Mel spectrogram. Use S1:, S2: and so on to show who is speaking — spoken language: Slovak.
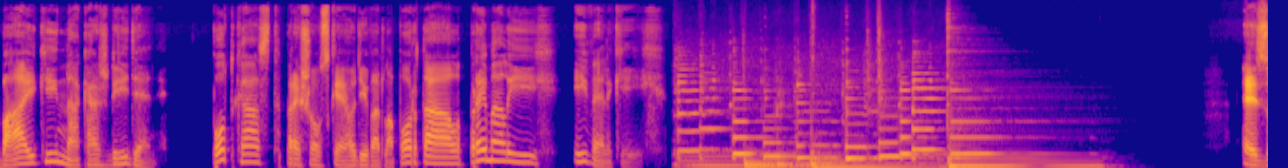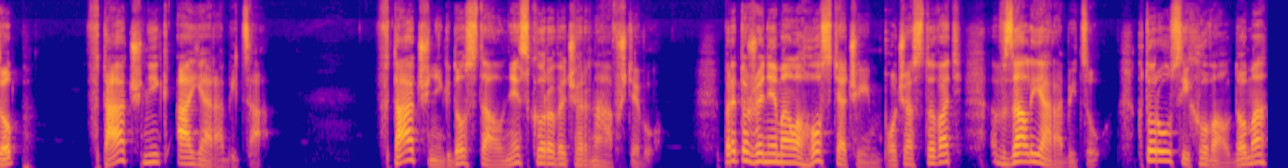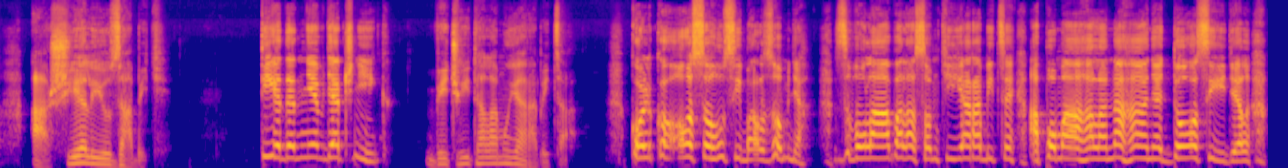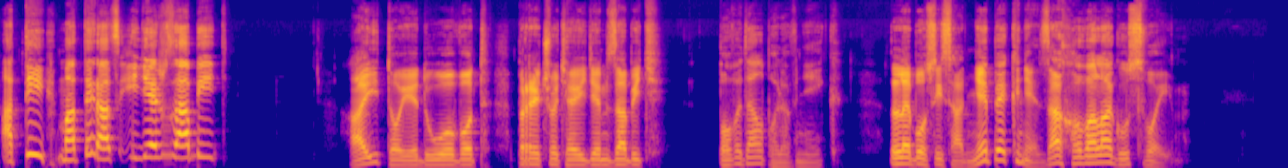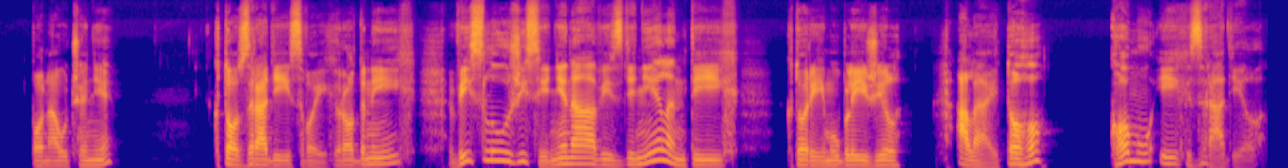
S1: Bajky na každý deň. Podcast Prešovského divadla Portál pre malých i veľkých. Ezop, vtáčnik a jarabica Vtáčnik dostal neskoro večer návštevu. Pretože nemal hostia čím počastovať, vzal jarabicu, ktorú si choval doma a šiel ju zabiť.
S2: Ty jeden nevďačník,
S1: Vyčítala mu jarabica.
S2: Koľko osohu si mal zo mňa? Zvolávala som ti jarabice a pomáhala naháňať do osídel a ty ma teraz ideš zabiť?
S1: Aj to je dôvod, prečo ťa idem zabiť, povedal poľovník. Lebo si sa nepekne zachovala ku svojim. Ponaučenie? Kto zradí svojich rodných, vyslúži si nenávisť nielen tých, ktorý mu blížil, ale aj toho, komu ich zradil.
